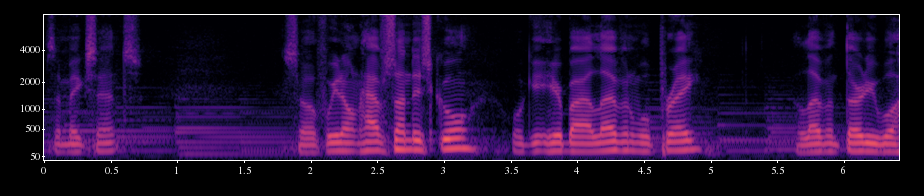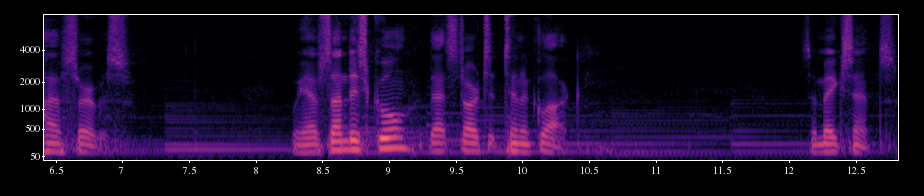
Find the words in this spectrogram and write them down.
Does that make sense? So if we don't have Sunday school, we'll get here by 11. We'll pray. 11:30, we'll have service. We have Sunday school, that starts at 10 o'clock. Does it make sense?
